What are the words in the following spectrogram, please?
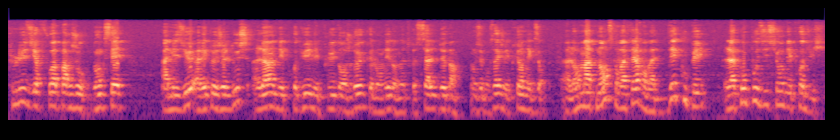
plusieurs fois par jour. Donc c'est à mes yeux, avec le gel douche, l'un des produits les plus dangereux que l'on ait dans notre salle de bain. Donc c'est pour ça que je l'ai pris en exemple. Alors maintenant, ce qu'on va faire, on va découper la composition des produits.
